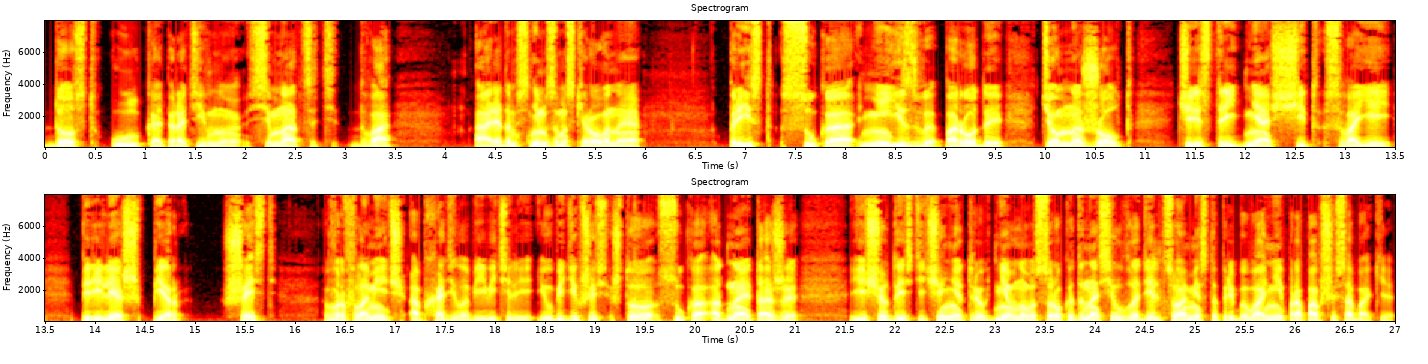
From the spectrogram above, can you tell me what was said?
«Дост, Ул, Кооперативную, 17-2», а рядом с ним замаскированная «Прист, сука, неизв породы, темно-желт», «Через три дня щит своей», «Перележ, пер, 6», Варфоломеич обходил объявителей и, убедившись, что сука одна и та же, еще до истечения трехдневного срока доносил владельцу о местопребывании пропавшей собаки.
